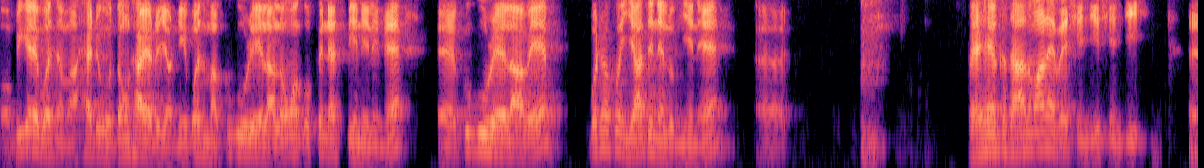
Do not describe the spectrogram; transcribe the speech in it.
ဟိုပြီးခဲ့တဲ့ပွဲစဉ်မှာ head ကိုတုံးထားရတဲ့ကြောင့်နေပွဲစဉ်မှာကူကူရဲလာလုံးဝကို fitness ပြည့်နေလိမ့်မယ်အဲကူကူရဲလာပဲပွဲထွက်ခွင့်ရတဲ့တယ်လို့မြင်တယ်အဲဘယ်ကစားသမားနဲ့ပဲရှင်ကြည့်ရှင်ကြည့်အဲ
